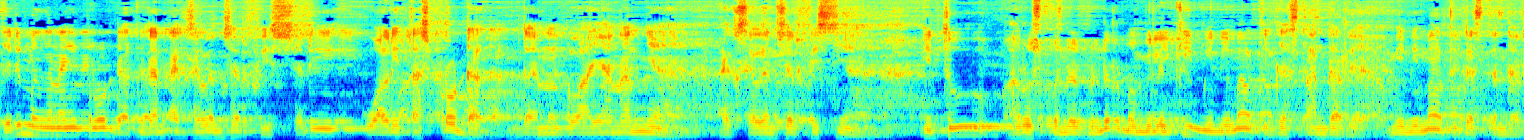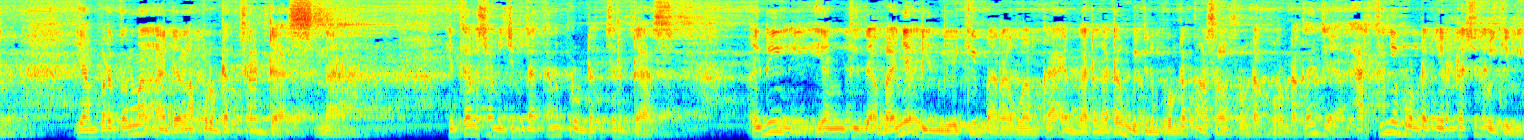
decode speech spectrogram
Jadi mengenai produk dan excellent service, jadi kualitas produk dan pelayanannya, excellent service-nya itu harus benar-benar memiliki minimal tiga standar ya, minimal tiga standar. Yang pertama adalah produk cerdas. Nah, kita harus menciptakan produk cerdas. ini yang tidak banyak dimiliki para UMKM kadang-kadang bikin produk asal produk-produk aja artinya produk cerdas itu begini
